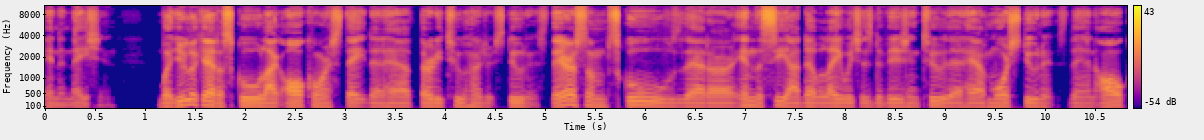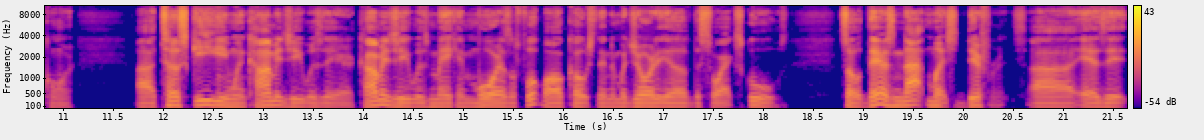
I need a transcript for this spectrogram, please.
in the nation. But you look at a school like Alcorn State that have 3,200 students. There are some schools that are in the CIAA, which is Division two, that have more students than Alcorn. Uh, Tuskegee, when Comegy was there, Comegy was making more as a football coach than the majority of the SWAC schools. So there's not much difference uh, as it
